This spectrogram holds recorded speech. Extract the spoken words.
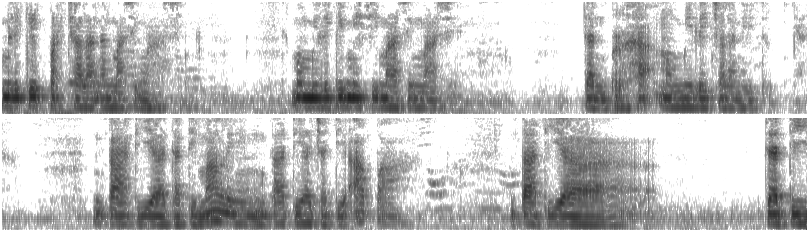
memiliki perjalanan masing-masing. Memiliki misi masing-masing. Dan berhak memilih jalan hidupnya entah dia jadi maling entah dia jadi apa entah dia jadi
